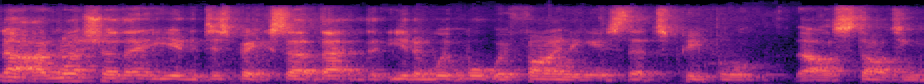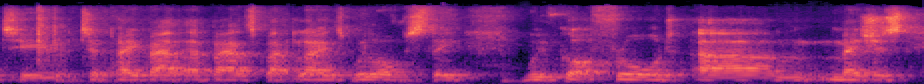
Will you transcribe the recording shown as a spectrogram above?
no, I'm not sure that you know just because that, that you know what we're finding is that people are starting to to pay back their bounce back loans. We'll obviously we've got fraud um, measures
